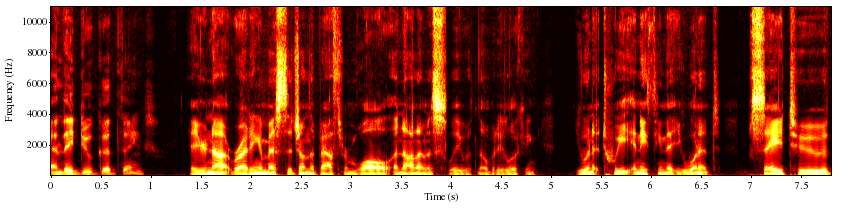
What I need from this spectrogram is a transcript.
and they do good things. Yeah, you're not writing a message on the bathroom wall anonymously with nobody looking. You wouldn't tweet anything that you wouldn't say to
